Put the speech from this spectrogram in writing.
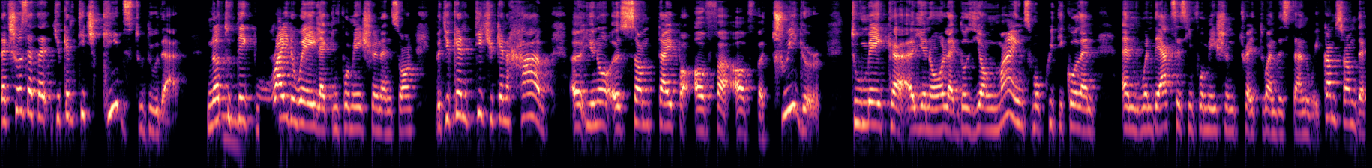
that shows that, that you can teach kids to do that not to mm. take right away like information and so on but you can teach you can have uh, you know uh, some type of uh, of trigger to make uh, you know like those young minds more critical and and when they access information try to understand where it comes from the,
